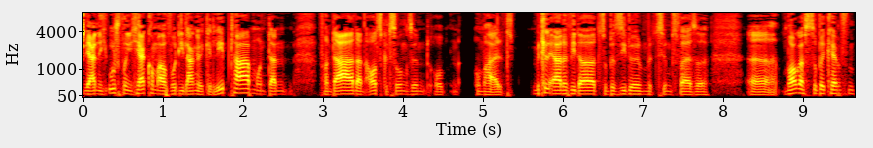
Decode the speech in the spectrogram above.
ja nicht ursprünglich herkommen, aber wo die lange gelebt haben und dann von da dann ausgezogen sind, um, um halt Mittelerde wieder zu besiedeln, beziehungsweise äh, Morgoth zu bekämpfen.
